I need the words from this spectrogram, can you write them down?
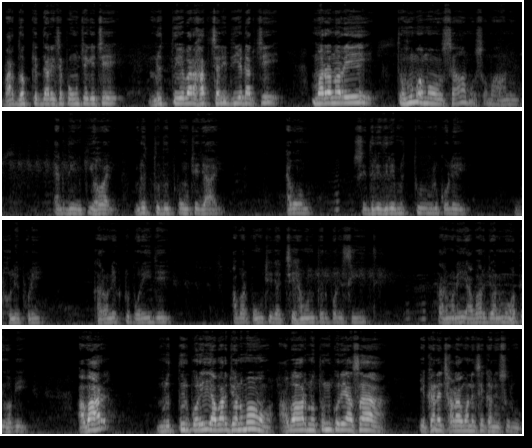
বার্ধক্যের দ্বারে সে পৌঁছে গেছে। মৃত্যু এবার হাতছানি দিয়ে ডাকছে, মরণ রে তুহু মম শ্যাম সমান। একদিন কি হয় মৃত্যুদূত পৌঁছে যায় এবং সে ধীরে ধীরে মৃত্যুর কোলে ঢলে পড়ে। কারণ একটু পরেই যে আবার পৌঁছে যাচ্ছে হেমন্তের পরে শীত। তার মানেই আবার জন্ম হতে হবে। আবার মৃত্যুর পরেই আবার জন্ম, আবার নতুন করে আসা। এখানে ছাড়া মানে সেখানে শুরু।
